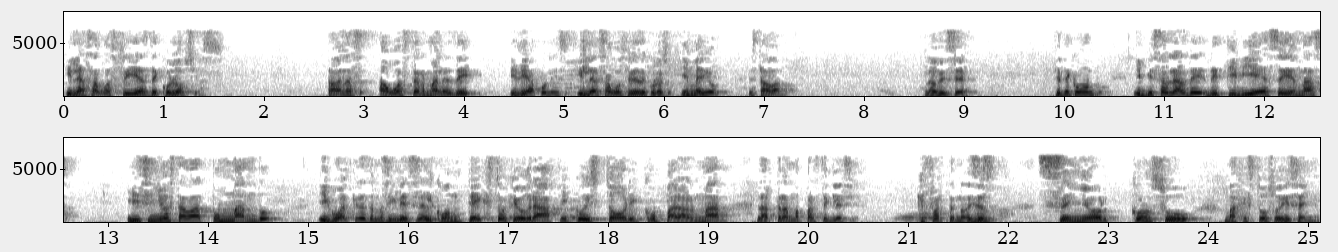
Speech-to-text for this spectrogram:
y las aguas frías de Colosias. Estaban las aguas termales de Hierápolis y las aguas frías de Colosias. Y en medio estaba la Odisea. Fíjate cómo empieza a hablar de, de tibieza y demás. Y el Señor estaba tomando, igual que las demás iglesias, el contexto geográfico, histórico, para armar la trama para esta iglesia. Qué fuerte, ¿no? Dices, Señor con su majestuoso diseño.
